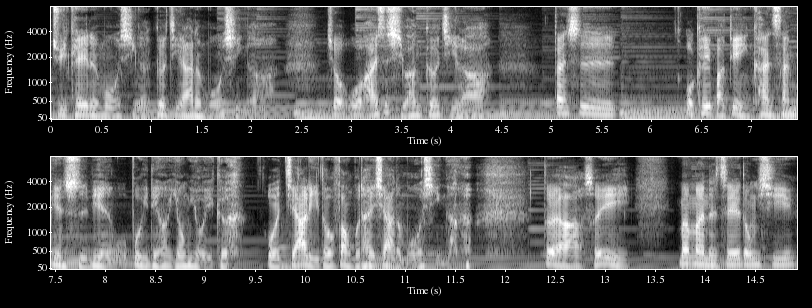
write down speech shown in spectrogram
，GK 的模型啊，哥吉拉的模型啊，就我还是喜欢哥吉拉，但是我可以把电影看三遍十遍，我不一定要拥有一个 我家里都放不太下的模型啊。对啊，所以慢慢的这些东西，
